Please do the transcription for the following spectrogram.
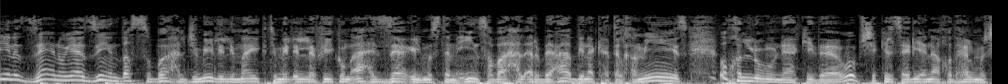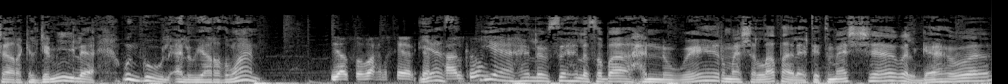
زين الزين ويا زين ذا الصباح الجميل اللي ما يكتمل إلا فيكم أعزائي المستمعين. صباح الأربعاء بنكهة الخميس. وخلونا كذا وبشكل سريع ناخذ هالمشاركة الجميلة ونقول ألو يا رضوان. يا صباح الخير كيف يا حالكم؟ يا هلا وسهلا صباح النوير. ما شاء الله طالع تتمشى والقهوة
